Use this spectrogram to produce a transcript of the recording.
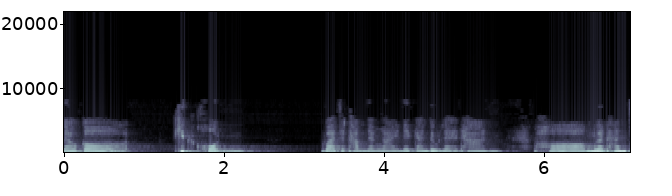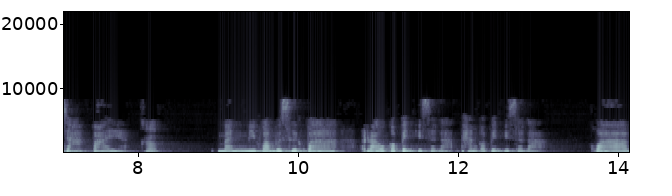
แล้วก็คิดค้นว่าจะทำยังไงในการดูแลท่าน พอเมื่อท่านจากไปอะครับมันมีความรู้สึกว่าเราก็เป็นอิสระ ท่านก็เป็นอิสระ ความ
